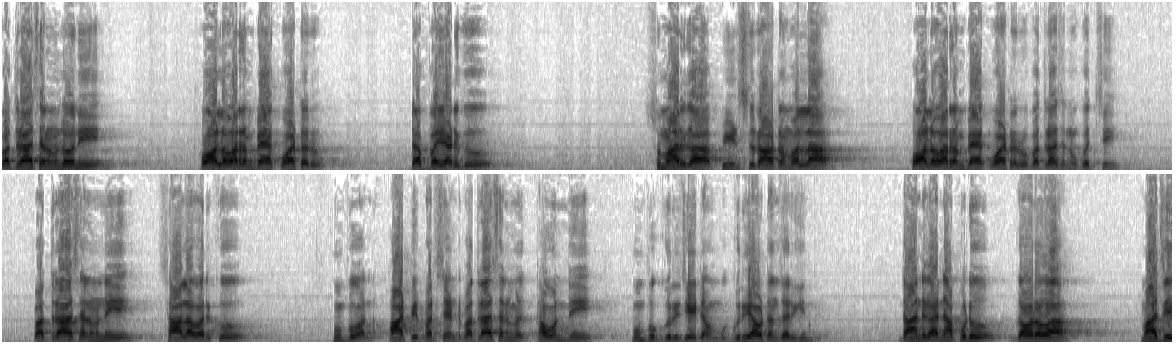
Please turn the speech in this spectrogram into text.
భద్రాచలంలోని పోలవరం బ్యాక్ వాటరు డెబ్బై అడుగు సుమారుగా ఫీడ్స్ రావటం వల్ల పోలవరం బ్యాక్ వాటర్ భద్రాచలంకి వచ్చి భద్రాచలంని చాలా వరకు ముంపు ఫార్టీ పర్సెంట్ భద్రాచలం టౌన్ని ముంపుకు గురి చేయటం గురి అవటం జరిగింది. దాని కానీ అప్పుడు గౌరవ మాజీ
